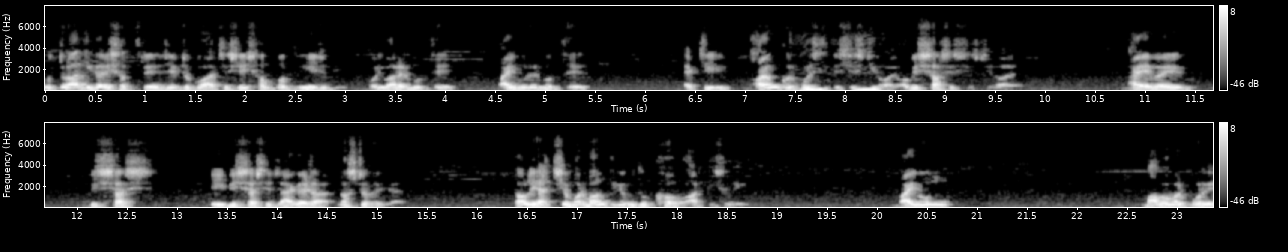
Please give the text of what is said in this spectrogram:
উত্তরাধিকারী সূত্রে যেটুকু আছে সেই সম্পদ নিয়ে যদি পরিবারের মধ্যে ভাই বোনের মধ্যে একটি ভয়ঙ্কর পরিস্থিতির সৃষ্টি হয়, অবিশ্বাসের সৃষ্টি হয় ভাই ভাই বিশ্বাস, এই বিশ্বাসের জায়গাটা নষ্ট হয়ে যায়। তাহলে চেয়ে মর্মান্তিক এবং দুঃখ আর কিছু নেই। ভাই বোন মা বাবার পরে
